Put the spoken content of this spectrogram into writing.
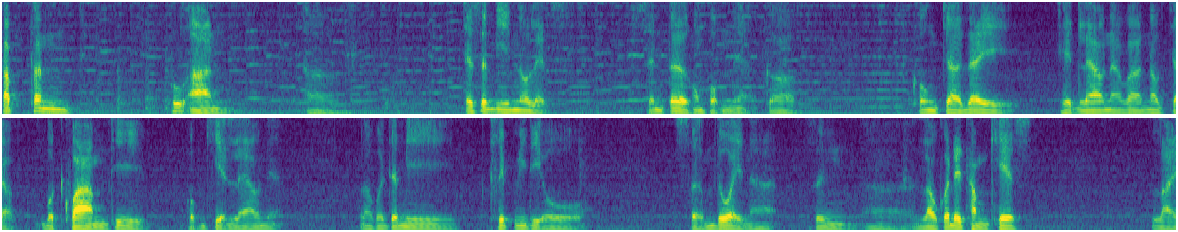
ครับท่านผู้อ่าน SME Knowledge Center ของผมเนี่ยก็คงจะได้เห็นแล้วนะว่านอกจากบทความที่ผมเขียนแล้วเนี่ยเราก็จะมีคลิปวิดีโอเสริมด้วยนะฮะซึ่งเเราก็ได้ทำเคสหลาย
